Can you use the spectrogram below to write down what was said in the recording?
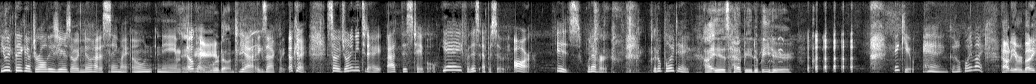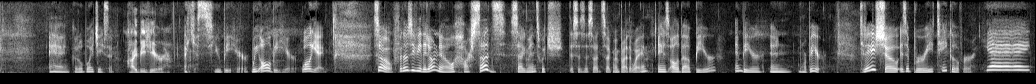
You would think after all these years I would know how to say my own name. And Okay. we're done. Yeah, exactly. Okay. So joining me today at this table, yay, for this episode are, is, whatever, good old boy Dave. I is happy to be here. Thank you. And good old boy Mike. Howdy, everybody. And good old boy Jason. I be here. Yes, you be here. We all be here. Well, yay. So, for those of you that don't know, our Suds segments, which this is a Suds segment, by the way, is all about beer and beer and more beer. Today's show is a brewery takeover. Yay!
